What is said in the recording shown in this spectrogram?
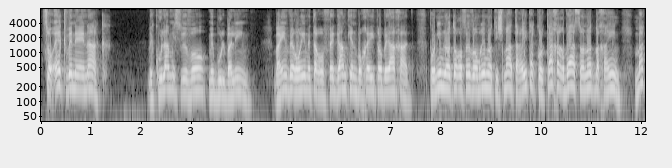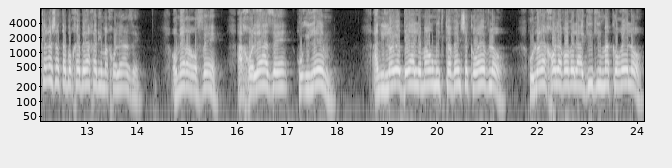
צועק ונאנק, וכולם מסביבו מבולבלים. באים ורואים את הרופא גם כן בוכה איתו ביחד. פונים לאותו רופא ואומרים לו, תשמע, אתה ראית כל כך הרבה אסונות בחיים, מה קרה שאתה בוכה ביחד עם החולה הזה? אומר הרופא, החולה הזה הוא אילם. אני לא יודע למה הוא מתכוון שכואב לו. הוא לא יכול לבוא ולהגיד לי מה קורה לו.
